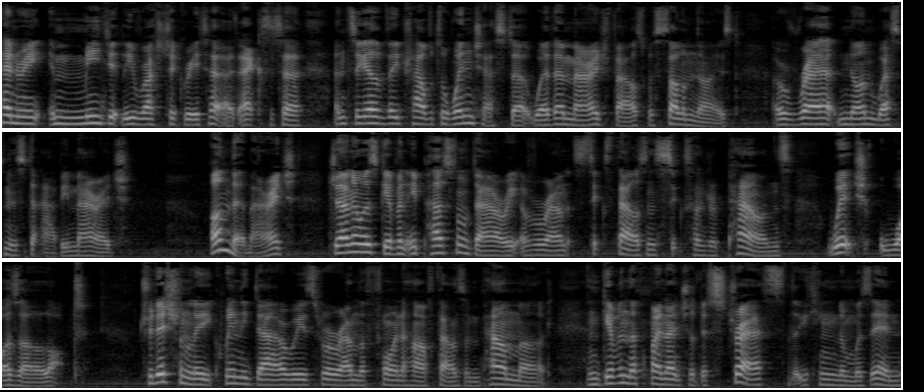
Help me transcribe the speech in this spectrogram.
Henry immediately rushed to greet her at Exeter, and together they travelled to Winchester, where their marriage vows were solemnised, a rare non Westminster Abbey marriage. On their marriage, Joanna was given a personal dowry of around £6,600, which was a lot. Traditionally, queenly dowries were around the £4,500 mark, and given the financial distress that the kingdom was in,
